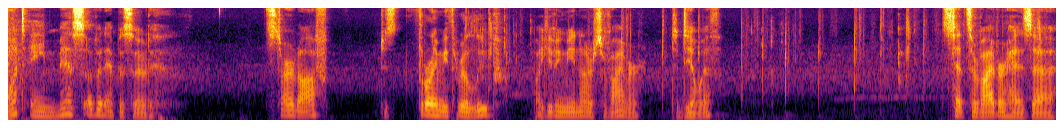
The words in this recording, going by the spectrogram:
What a mess of an episode. Started off just throwing me through a loop by giving me another survivor to deal with. Said survivor has uh,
